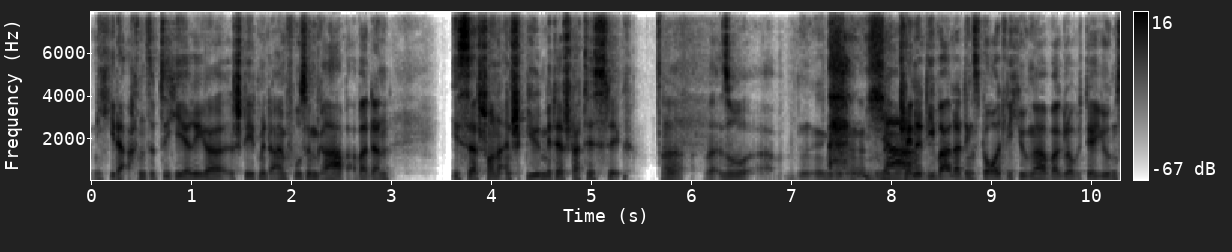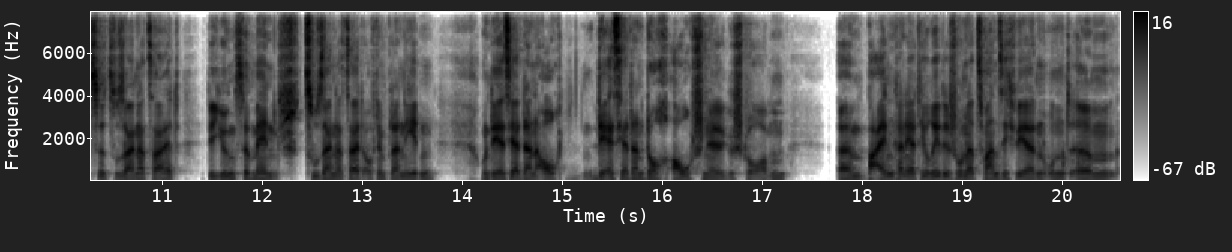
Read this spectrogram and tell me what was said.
nicht jeder 78-Jähriger steht mit einem Fuß im Grab, aber dann ist das schon ein Spiel mit der Statistik. Ne? Also äh, Ja. Kennedy war allerdings deutlich jünger, war glaube ich der jüngste zu seiner Zeit, der jüngste Mensch zu seiner Zeit auf dem Planeten. Und der ist ja dann auch, der ist ja dann doch auch schnell gestorben. Ähm, Biden kann ja theoretisch 120 werden und ähm,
